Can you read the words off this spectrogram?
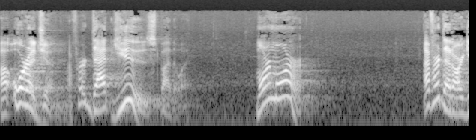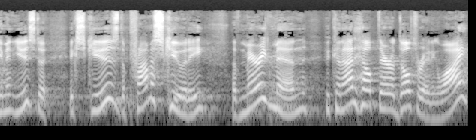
uh, origin. I've heard that used, by the way, more and more. I've heard that argument used to excuse the promiscuity of married men who cannot help their adulterating. Why?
